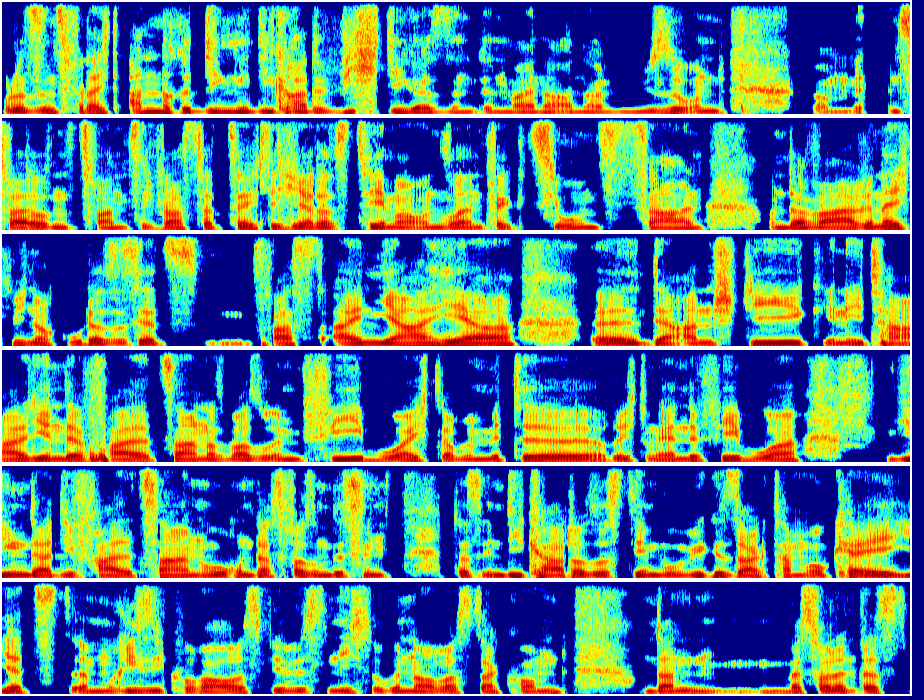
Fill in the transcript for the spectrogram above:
oder sind es vielleicht andere Dinge, die gerade wichtiger sind in meiner Analyse? Und ähm, in 2020 war es tatsächlich ja das Thema unserer Infektionszahlen. Und da war, erinnere ich mich noch gut, das ist jetzt fast ein Jahr her, äh, der Anstieg in Italien der Fallzahlen, das war so im Februar, ich glaube Mitte, Richtung Ende Februar, gingen da die Fallzahlen hoch und das war so ein bisschen das Indikatorsystem, wo wir gesagt haben, okay, jetzt ähm, Risiko raus, wir wissen nicht so genau, was da kommt. Und dann, was soll das,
